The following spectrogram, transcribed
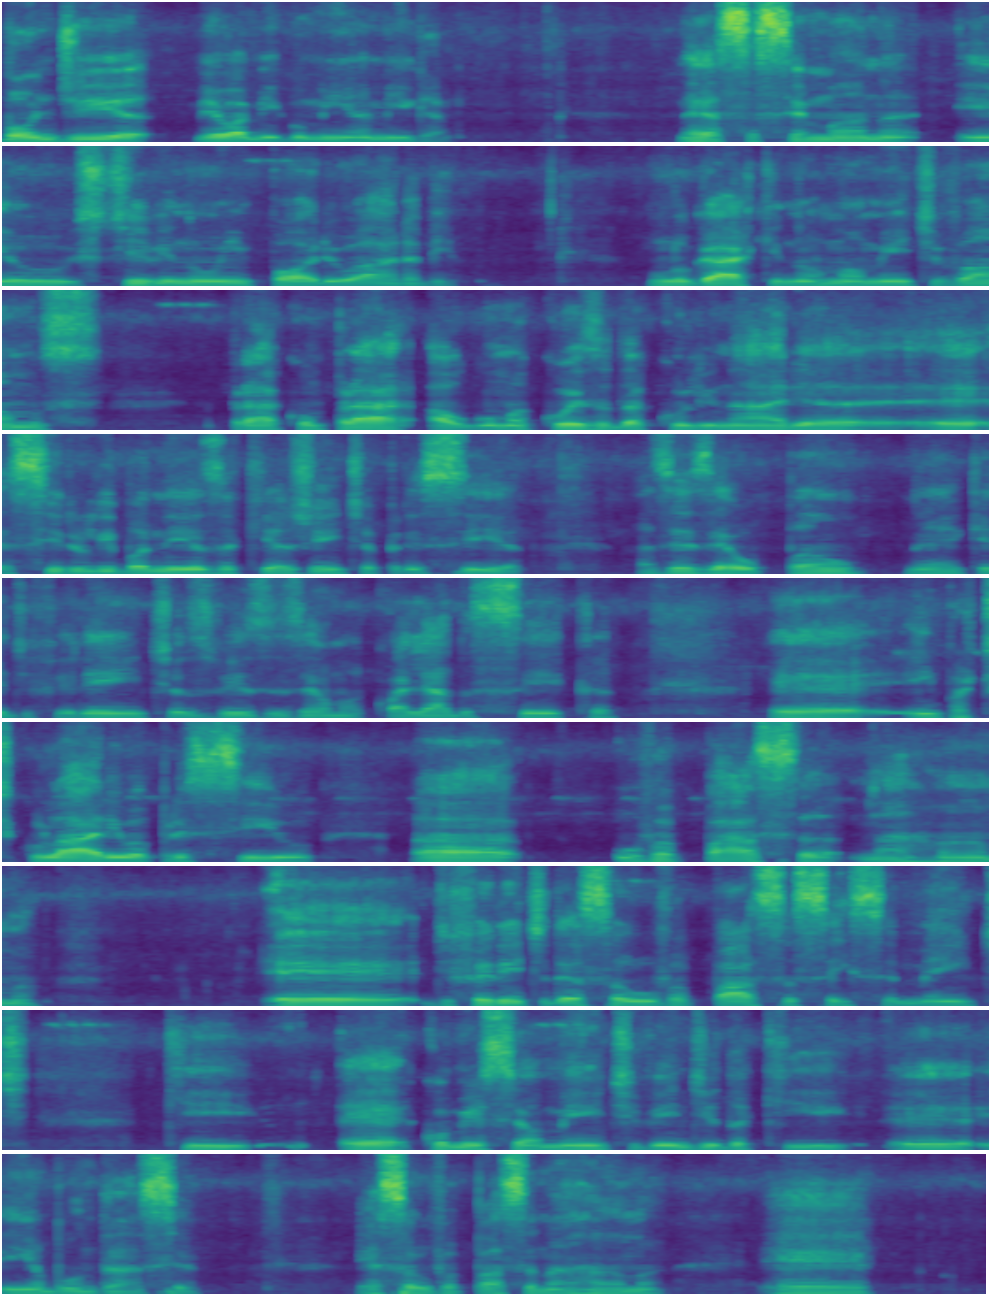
Bom dia, meu amigo, minha amiga. Nessa semana eu estive no Empório Árabe, um lugar que normalmente vamos para comprar alguma coisa da culinária é, sírio-libanesa que a gente aprecia. Às vezes é o pão, né, que é diferente, às vezes é uma coalhada seca. É, em particular, eu aprecio a uva passa na rama é diferente dessa uva passa sem semente, que é comercialmente vendida aqui é, em abundância. Essa uva passa na rama é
